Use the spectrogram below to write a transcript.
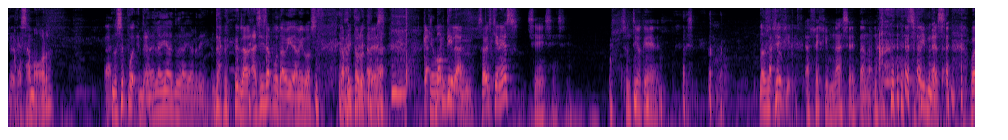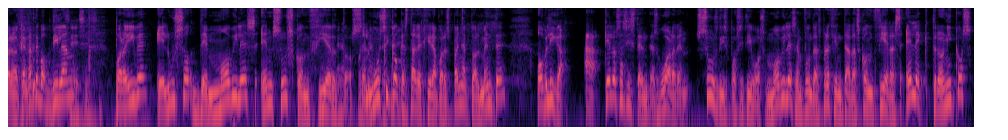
¿de desamor? No se puede. La de la vida dura, Jordi. La- Así es la puta vida, amigos. Capítulo 3. Qué Bob Dylan. ¿sabes quién es? Sí, sí, sí. Es un tío que. No Hace, gi- hace gimnasia y tal, no, no. es fitness. Bueno, el cantante Bob Dylan Sí, sí, sí. prohíbe el uso de móviles en sus conciertos. Mira, pues el me músico parece que está de gira por España actualmente obliga a que los asistentes guarden sus dispositivos móviles en fundas precintadas con cierres electrónicos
